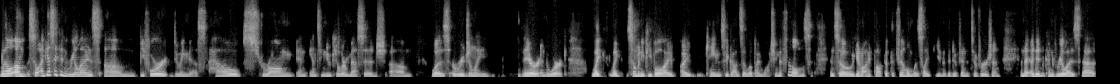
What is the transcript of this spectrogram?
Well, um, so I guess I didn't realize um, before doing this how strong an anti-nuclear message um, was originally there in the work. Like like so many people, I I came to Godzilla by watching the films, and so you know I thought that the film was like you know the definitive version, and I, I didn't kind of realize that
